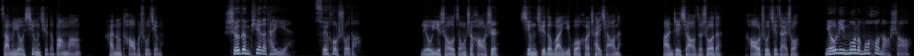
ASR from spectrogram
咱们有兴趣的帮忙，还能逃不出去吗？”蛇根瞥了他一眼，随后说道：“留一手总是好事，兴趣的万一过河拆桥呢？按这小子说的，逃出去再说。”牛力摸了摸后脑勺，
